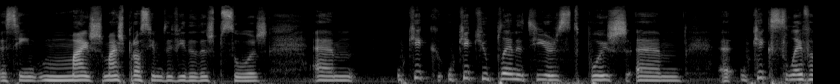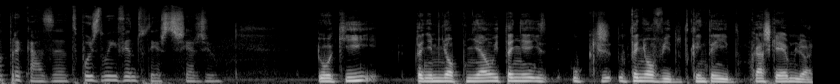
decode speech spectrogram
assim, mais, mais próximo da vida das pessoas, um, o, que é que, o que é que o Planeteers depois. um, uh, o que é que se leva para casa depois de um evento destes, Sérgio? Eu aqui tenho a minha opinião e tenho o que, tenho ouvido de quem tem ido, que acho que é a melhor.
